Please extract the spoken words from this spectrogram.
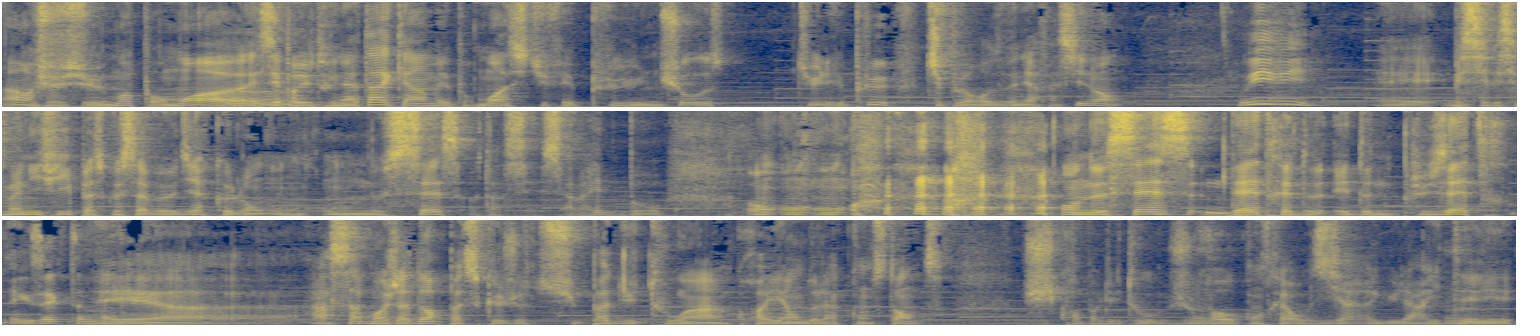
Non, je moi, pour moi, euh, et c'est pas du tout une attaque, hein, mais pour moi, si tu fais plus une chose, tu l'es plus. Tu peux redevenir facilement. oui, oui. Et- mais c'est magnifique parce que ça veut dire que l'on on, on ne cesse. Attends, c'est- ça va être beau. On, ne cesse d'être et de, et de ne plus être. Exactement. Et euh, à ça, moi j'adore parce que je ne suis pas du tout un croyant de la constante. Je crois pas du tout. Je Mm. crois au contraire aux irrégularités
